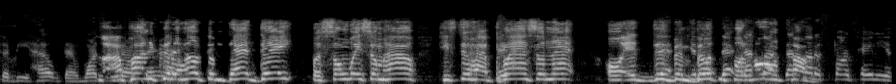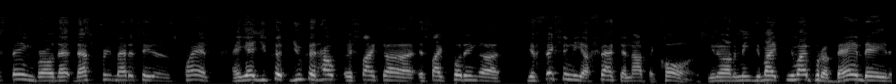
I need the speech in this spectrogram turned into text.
to be helped and want i probably could have helped him that day but some way somehow he still had plans it, on that or it this yeah, been built know, that, for a long not, time. That's not a spontaneous thing, bro. That that's premeditated and planned. And yeah, you could you could help. It's like uh, it's like putting uh, you're fixing the effect and not the cause. You know what I mean? You might you might put a band aid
